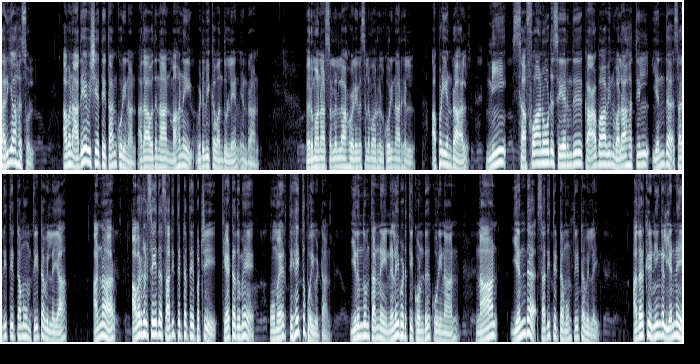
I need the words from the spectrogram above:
சரியாக சொல். அவன் அதே விஷயத்தை தான் கூறினான். அதாவது நான் மகனை விடுவிக்க வந்துள்ளேன் என்றான். பெருமானார் சல்லல்லாஹு அலைஹி அவர்கள் கூறினார்கள் அப்படியென்றால் நீ சஃப்வானோடு சேர்ந்து காபாவின் வளாகத்தில் எந்த சதித்திட்டமும் தீட்டவில்லையா? அன்னார் அவர்கள் செய்த சதித்திட்டத்தை பற்றி கேட்டதுமே உமேர் திகைத்து போய்விட்டான். இருந்தும் தன்னை நிலைப்படுத்திக் கொண்டு கூறினான் நான் எந்த சதித்திட்டமும் தீட்டவில்லை. அதற்கு நீங்கள் என்னை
